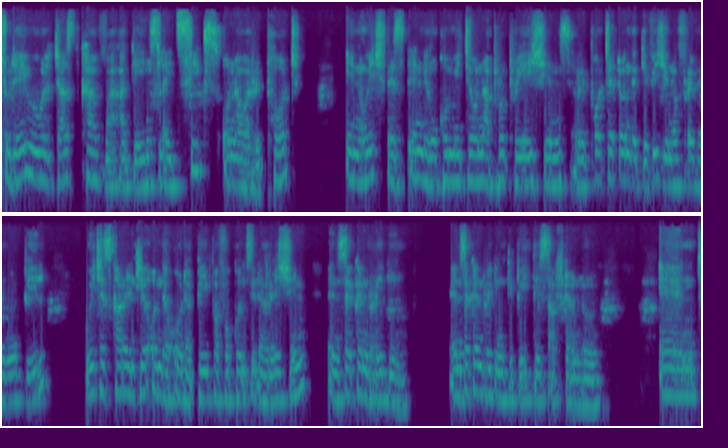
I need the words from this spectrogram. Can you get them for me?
today we will just cover again slide six on our report, in which the Standing Committee on Appropriations reported on the Division of Revenue Bill, which is currently on the order paper for consideration and second reading, and second reading debate this afternoon. And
